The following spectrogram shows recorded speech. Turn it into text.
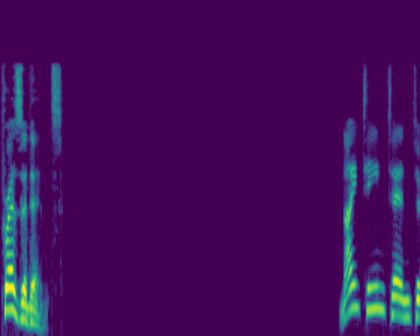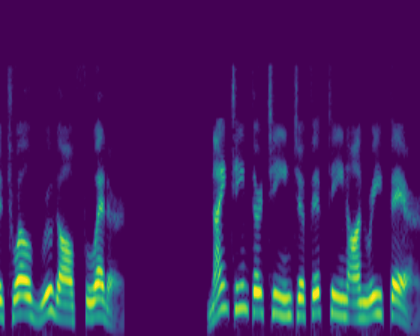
Presidents 1910 to 12 Rudolf Fueter 1913–15 Henri Fehr.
